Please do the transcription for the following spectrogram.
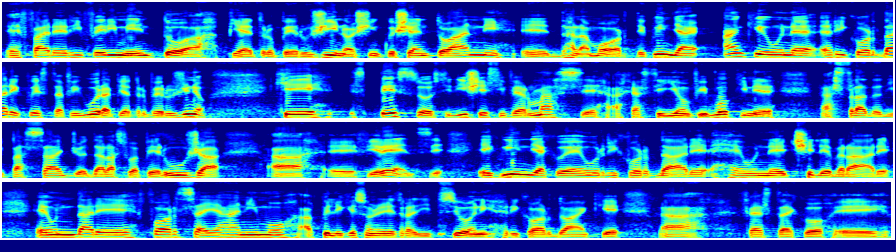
eh, fare riferimento a Pietro Perugino, a 500 anni eh, dalla morte, quindi anche un ricordare questa figura, Pietro Perugino, che spesso si dice si fermasse a Castiglion Fibocchi nella strada di passaggio dalla sua Perugia a eh, Firenze e quindi ecco, è un ricordare, è un celebrare, è un dare forza e animo a quelle che sono le tradizioni, ricordo anche la festa ecco, eh,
